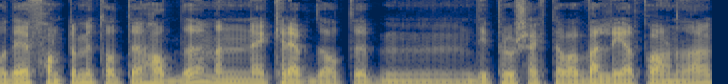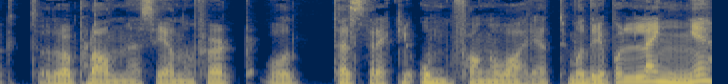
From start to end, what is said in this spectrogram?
Og det fant de ut at det hadde, men det krevde at mm, de prosjektene var veldig godt planlagt, og det var planmessig gjennomført, og tilstrekkelig omfang og varighet. Du må drive på lenge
